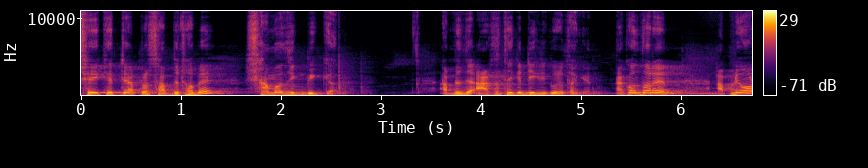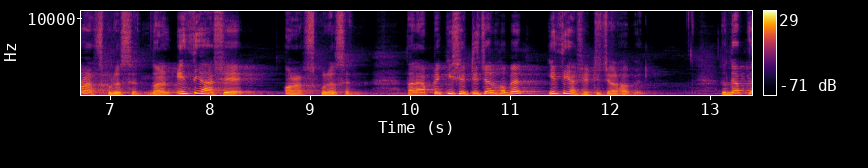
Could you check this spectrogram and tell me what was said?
সেই ক্ষেত্রে আপনার সাবজেক্ট হবে সামাজিক বিজ্ঞান আপনি যদি আর্টস থেকে ডিগ্রি করে থাকেন এখন ধরেন আপনি অনার্স করেছেন ধরেন ইতিহাসে অনার্স করেছেন তাহলে আপনি কিসের টিচার হবেন ইতিহাসের টিচার হবেন যদি আপনি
